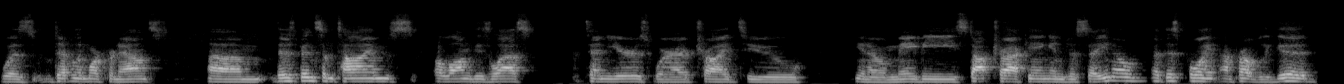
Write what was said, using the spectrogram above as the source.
was definitely more pronounced. Um, there's been some times along these last 10 years where I've tried to, you know, maybe stop tracking and just say, you know, at this point, I'm probably good.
